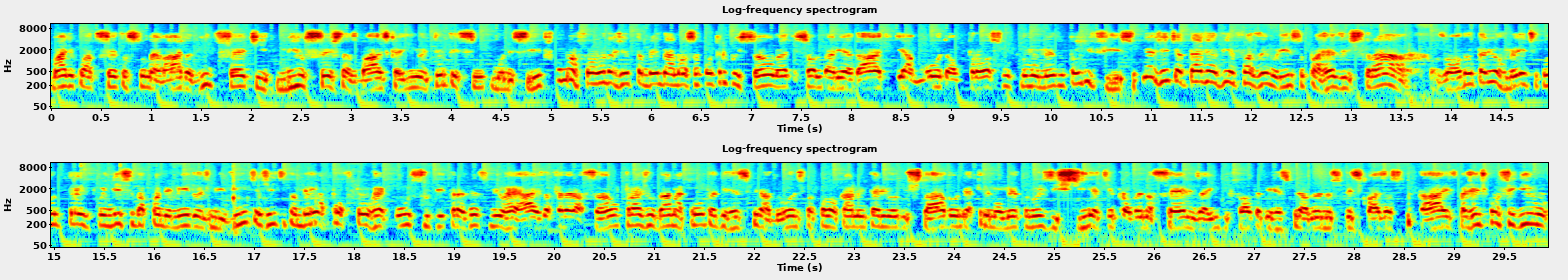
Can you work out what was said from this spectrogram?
mais de 400 toneladas, 27 mil cestas básicas em 85 municípios, uma forma da gente também dar nossa contribuição né, de solidariedade, de amor ao próximo num momento tão difícil. E a gente até já vinha fazendo isso para registrar, Oswaldo, anteriormente, quando teve o início da pandemia em 2020, a gente também aportou um recurso de 300 mil reais da federação para ajudar na conta de respiradores, para colocar no interior do estado, onde naquele momento não existia, tinha problemas sérios aí de falta de respiradores nos principais hospitais. A gente conseguiu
